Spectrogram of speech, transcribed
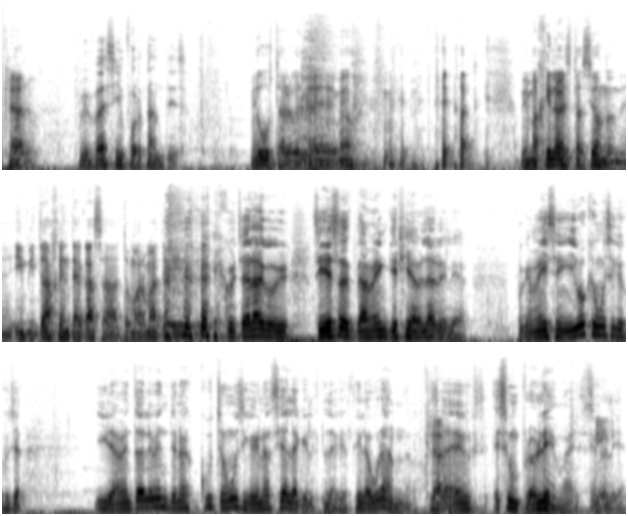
Claro. Me parece importante eso. Me gusta lo que te... Me, me imagino la situación donde invitás gente a casa a tomar mate y... escuchar algo que... Sí, eso también quería hablar, Lea. Porque me dicen, ¿y vos qué música escuchás? Y lamentablemente no escucho música que no sea la que, la que estoy laburando. O sea, Claro. es, es un problema Sí. en realidad.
